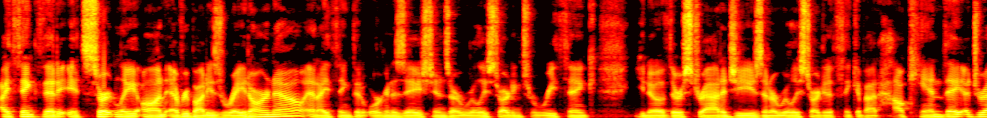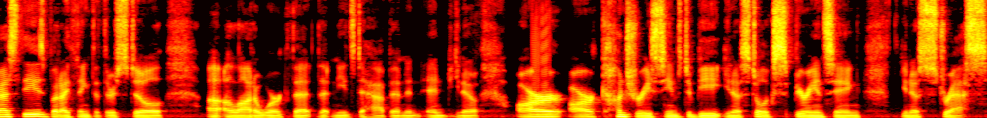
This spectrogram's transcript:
i think that it's certainly on everybody's radar now. And i think that organizations are really starting to rethink you know their strategies and are really starting to think about how can they address these. But i think that there's still a, a lot of work that that needs to happen and and you know our our country seems to be you know still experiencing you know stress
